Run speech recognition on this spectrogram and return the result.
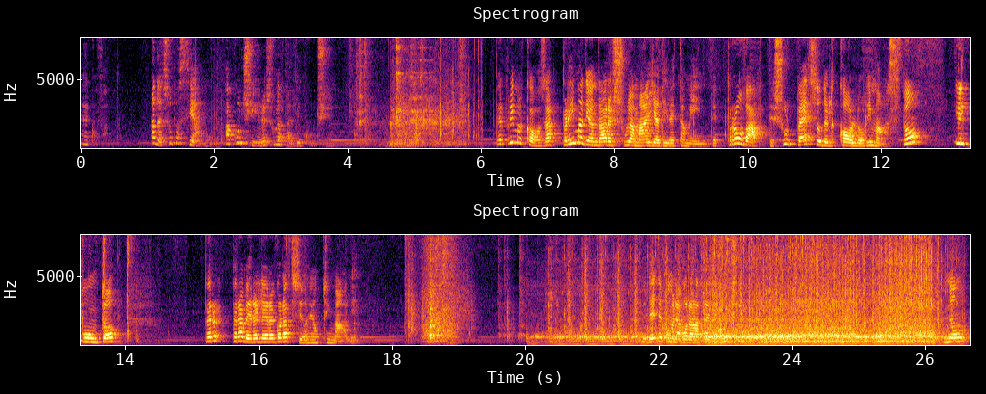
Ecco fatto. Adesso passiamo a cucire sulla taglia cuci per prima cosa, prima di andare sulla maglia direttamente, provate sul pezzo del collo rimasto il punto per, per avere le regolazioni ottimali. Vedete come lavora la taglia? Non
